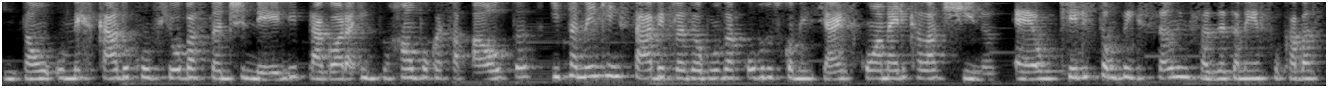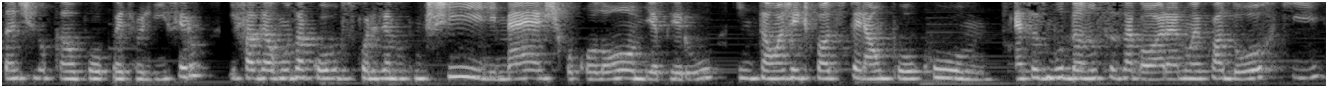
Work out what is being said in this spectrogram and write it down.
Então, o mercado confiou bastante nele para agora empurrar um pouco essa pauta e também, quem sabe, trazer alguns acordos comerciais com a América Latina. É, o que eles estão pensando em fazer também é focar bastante no campo petrolífero e fazer alguns acordos, por exemplo, com Chile, México, Colômbia, Peru. Então, a gente pode esperar um pouco essas mudanças agora no Equador, que,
